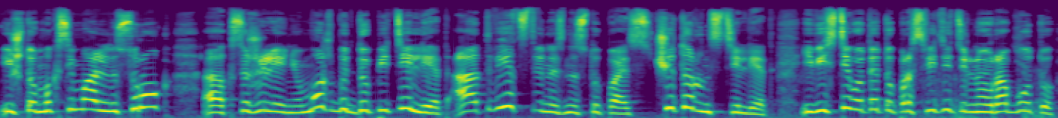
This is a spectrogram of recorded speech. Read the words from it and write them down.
И что максимальный срок, а, к сожалению, может быть до 5 лет, а ответственность наступает с 14 лет. И вести вот эту просветительную работу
